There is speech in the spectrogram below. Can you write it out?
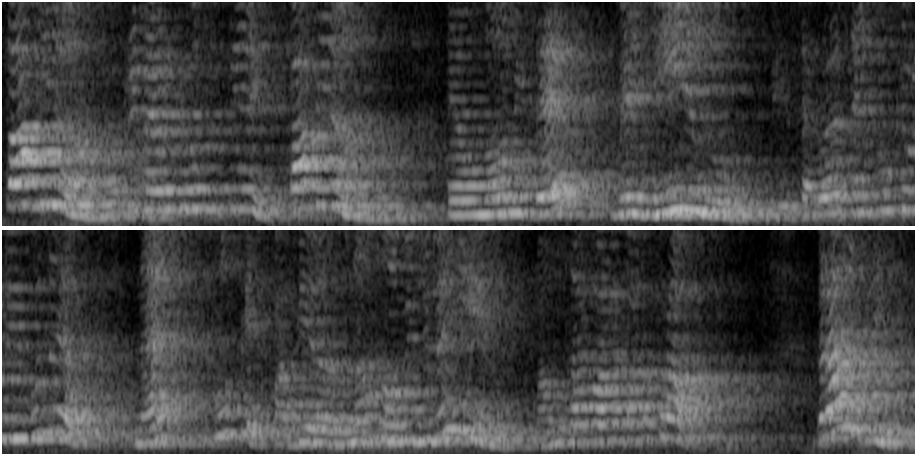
Fabiano, é o primeiro que você tem aí. Fabiano é o nome de menino. Esse era o exemplo que o livro deu, né? Por quê? Fabiano é o nome de menino. Vamos agora para o próximo. Brasil.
